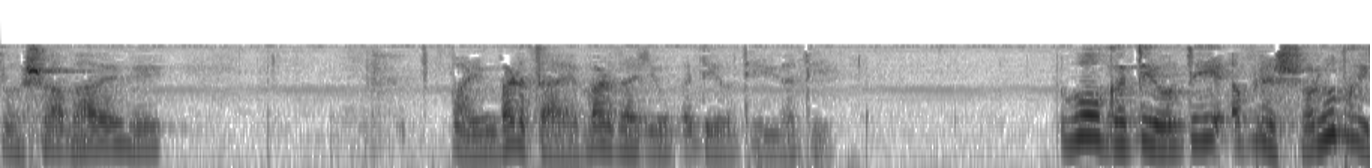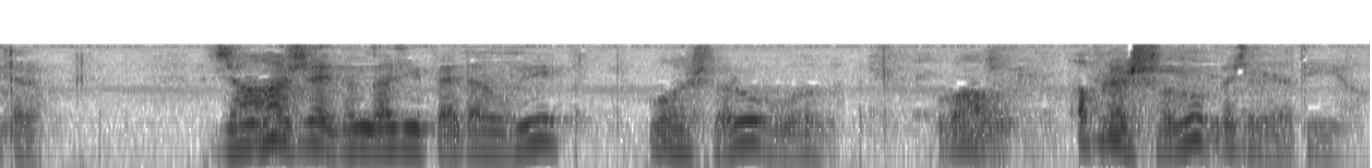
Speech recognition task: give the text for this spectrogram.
तो स्वाभाविक ही पानी बढ़ता है, बढ़ता जो गति होती है, गति। वो गति होती है अपने स्वरूप की तरफ़। जहाँ से गंगा जी पैदा हुई, वो स्वरूप वो वहाँ अपने स्वरूप में चले जाती है।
